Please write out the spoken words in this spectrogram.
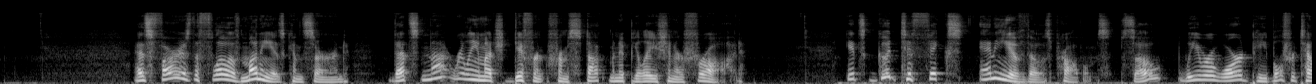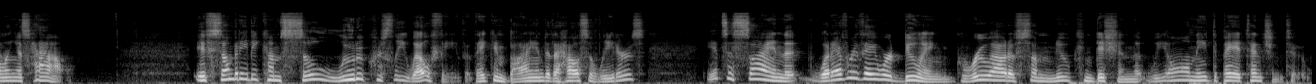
As far as the flow of money is concerned, that's not really much different from stock manipulation or fraud. It's good to fix any of those problems, so we reward people for telling us how. If somebody becomes so ludicrously wealthy that they can buy into the House of Leaders, it's a sign that whatever they were doing grew out of some new condition that we all need to pay attention to.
